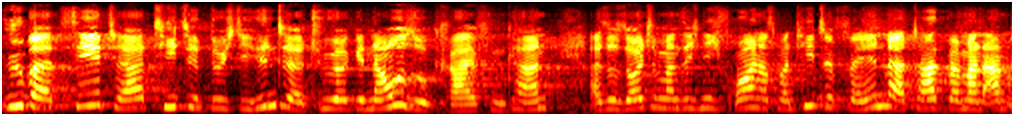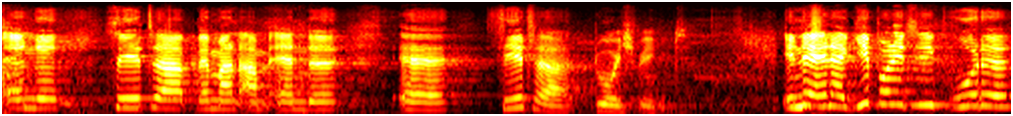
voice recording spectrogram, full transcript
über CETA TTIP durch die Hintertür genauso greifen kann. Also sollte man sich nicht freuen, dass man TTIP verhindert hat, wenn man am Ende CETA, wenn man am Ende CETA durchwinkt. In der Energiepolitik wurde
